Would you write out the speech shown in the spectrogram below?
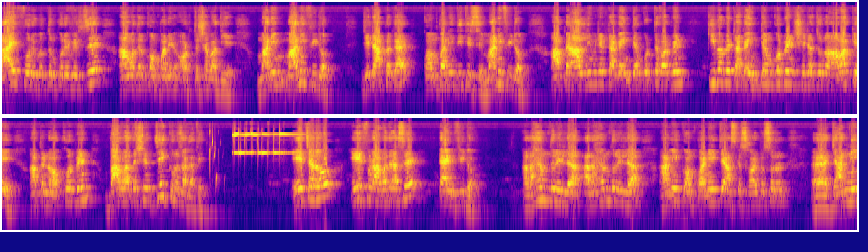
লাইফ পরিবর্তন করে ফেলছে আমাদের কোম্পানির অর্থ সেবা দিয়ে। Money money freedom. যেটা আপনাকে কোম্পানি দিতেছে মানি ফ্রিডম আপনি আনলিমিটেড টাকা ইনকাম করতে পারবেন। কীভাবে টাকা ইনকাম করবেন সেটার জন্য আমাকে আপনি নক করবেন বাংলাদেশের যে কোনো জায়গা থেকে এছাড়াও এরপর আমাদের আছে টাইম ফ্রিডম আলহামদুলিল্লাহ আলহামদুলিল্লাহ, আমি কোম্পানিতে আজকে ছয় বছর জার্নি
